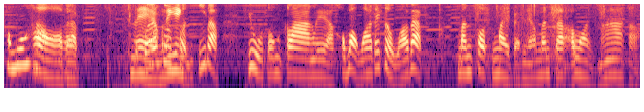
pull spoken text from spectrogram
มะม่วงห่อแบบ แหนมคือส่วนที่แบบอยู่ตรงกลางเลยอะเขาบอกว่าถ้าเกิดว่าแบบมันสดใหม่แบบเนี้ยมันจะอร่อยมากอะ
